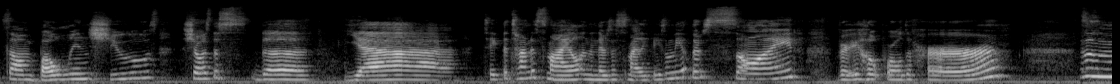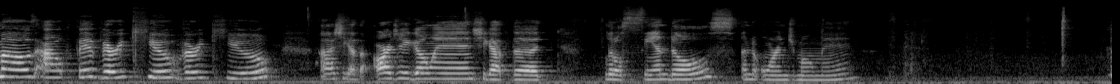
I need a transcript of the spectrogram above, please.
some bowling shoes. Show us the the yeah. Take the time to smile, and then there's a smiley face on the other side. Very hope world of her. This is Mo's outfit. Very cute. Very cute. Uh, she got the RJ going. She got the little sandals. An orange moment.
